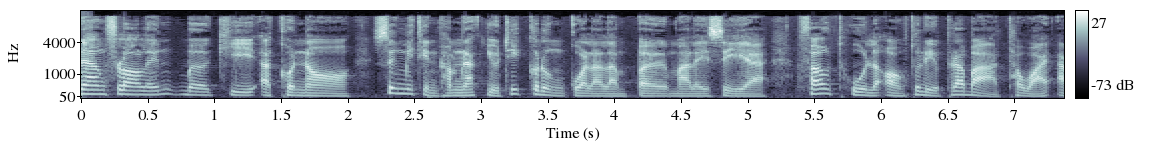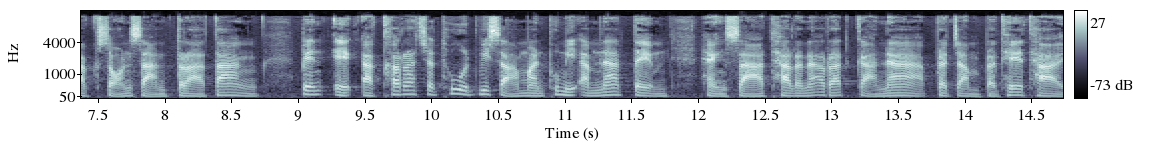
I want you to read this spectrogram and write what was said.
นางฟลอเรนซ์เบอร์คีอโคนอซึ่งมีถิ่นพำนักอยู่ที่กรุงกัวลาลัมเปอร์ มาเลเซีย เฝ้าทูลละอองธุลีพระบาทถวายอักษรสารตราตั้ง เป็นเอกอัครราชทูตวิสามันผู้มีอำนาจเต็ม แห่งสาธารณรัฐกาหน้าประจำประเทศไทย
